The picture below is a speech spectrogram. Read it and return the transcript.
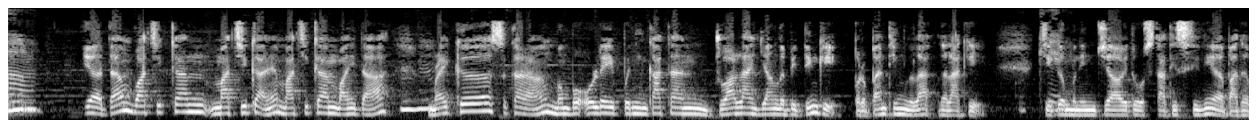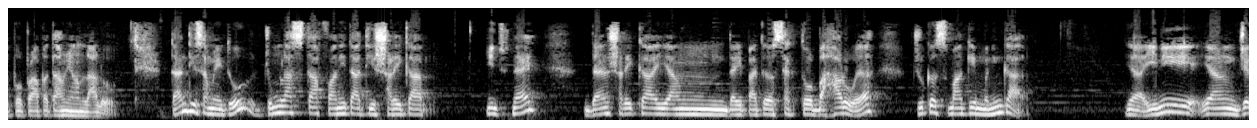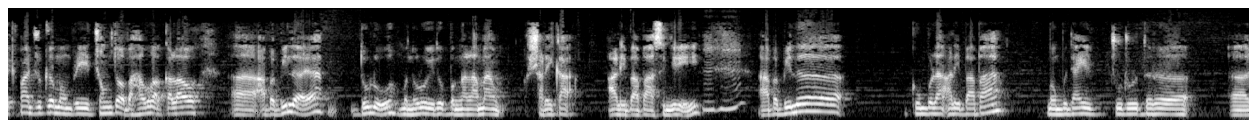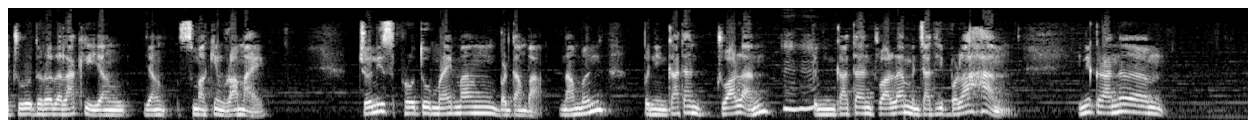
Ya, dan majikan majikan ya, majikan wanita, mm-hmm. mereka sekarang memperoleh peningkatan jualan yang lebih tinggi berbanding lelaki. Okay. Jika meninjau itu statistiknya pada beberapa tahun yang lalu. Dan di samping itu, jumlah staf wanita di syarikat internet dan syarikat yang daripada sektor baharu ya juga semakin meningkat. Ya, ini yang Jack Ma juga memberi contoh bahawa kalau uh, apabila ya dulu menurut itu pengalaman syarikat Alibaba sendiri uh-huh. apabila kumpulan Alibaba mempunyai jurutera uh, jurutera lelaki yang yang semakin ramai jenis produk memang bertambah namun peningkatan jualan uh-huh. peningkatan jualan menjadi perlahan ini kerana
